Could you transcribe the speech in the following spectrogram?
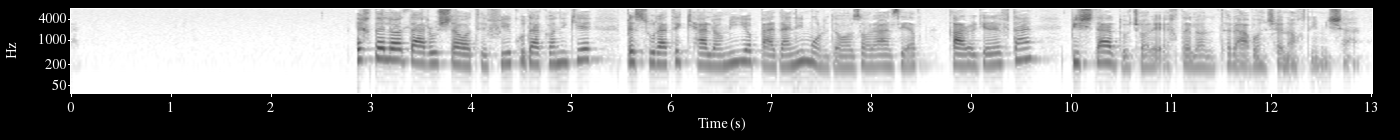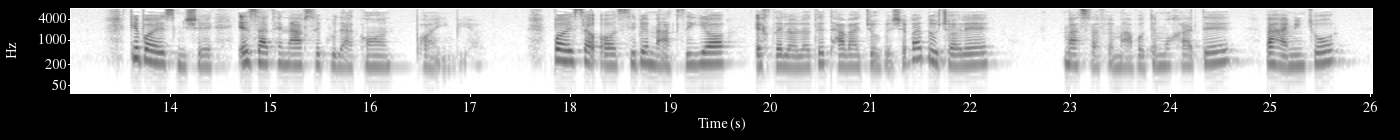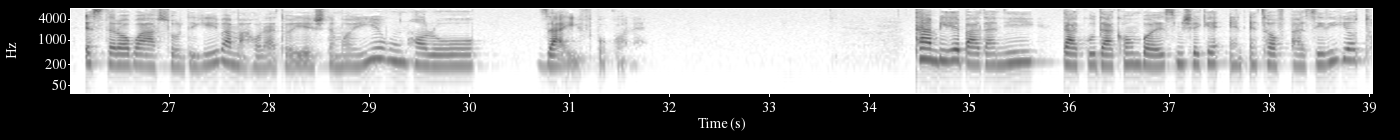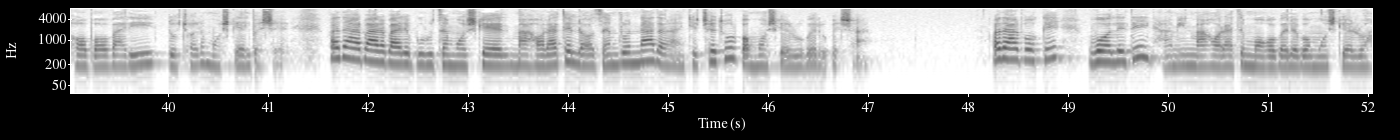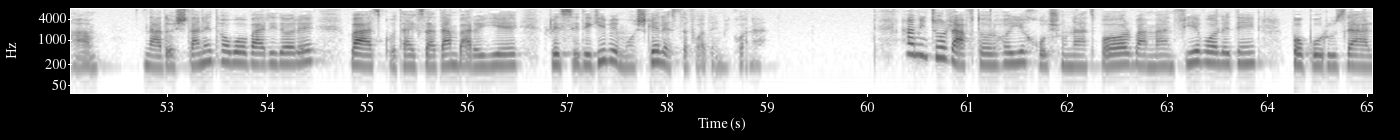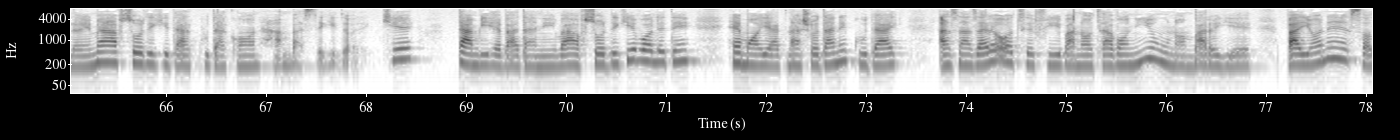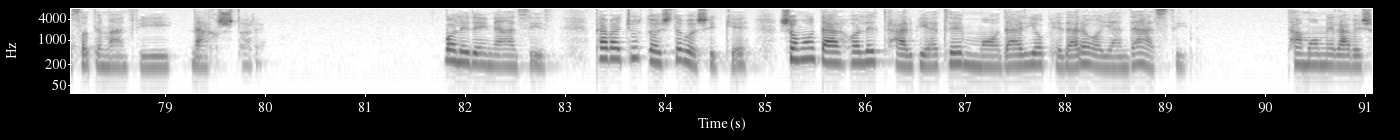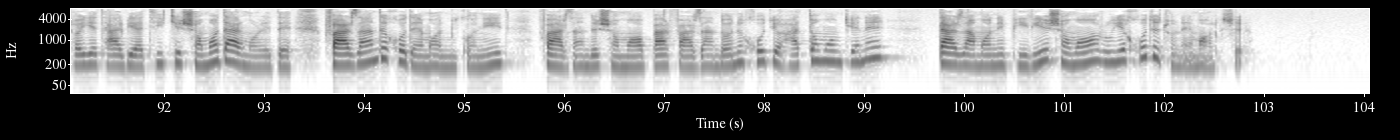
اختلال در رشد عاطفی کودکانی که به صورت کلامی یا بدنی مورد آزار اذیت قرار گرفتن بیشتر دچار اختلالات روانشناختی میشن که باعث میشه عزت نفس کودکان پایین بیاد. باعث آسیب مغزی یا اختلالات توجه بشه و دچار مصرف مواد مخدر و همینطور استراب و افسردگی و های اجتماعی اونها رو ضعیف بکنه. تنبیه بدنی در کودکان باعث میشه که انعطاف پذیری یا تاباوری دچار مشکل بشه و در برابر بروز مشکل مهارت لازم رو ندارن که چطور با مشکل روبرو بشن. و در واقع والدین همین مهارت مقابله با مشکل رو هم نداشتن تاباوری داره و از کتک زدن برای رسیدگی به مشکل استفاده می‌کنن. همینطور رفتارهای خشونتبار و منفی والدین با بروز علائم افسردگی در کودکان همبستگی داره که تنبیه بدنی و افسردگی والدین حمایت نشدن کودک از نظر عاطفی و ناتوانی اونان برای بیان احساسات منفی نقش داره. والدین عزیز توجه داشته باشید که شما در حال تربیت مادر یا پدر آینده هستید. تمام روش های تربیتی که شما در مورد فرزند خود اعمال می کنید فرزند شما بر فرزندان خود یا حتی ممکنه در زمان پیری شما روی خودتون اعمال شه.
